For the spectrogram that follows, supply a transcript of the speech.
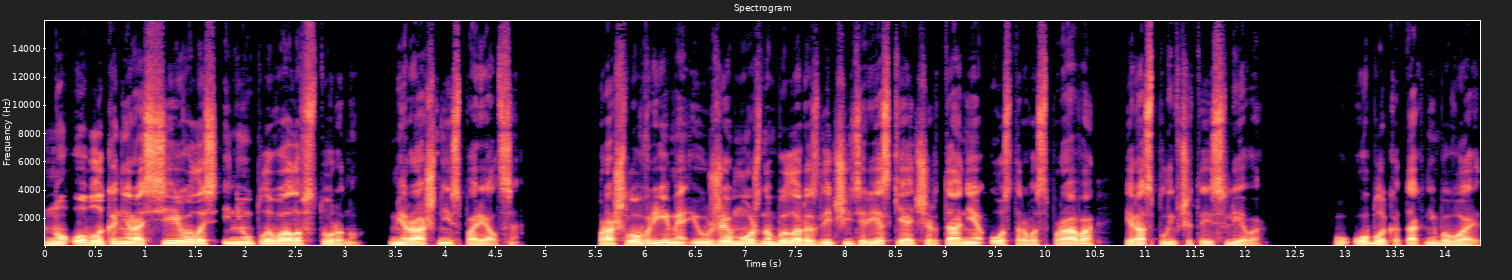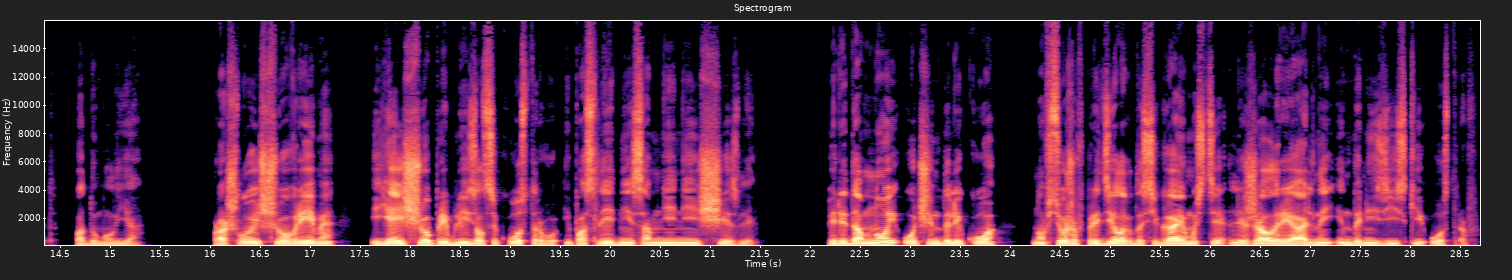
Но облако не рассеивалось и не уплывало в сторону. Мираж не испарялся. Прошло время, и уже можно было различить резкие очертания острова справа и расплывчатые слева. «У облака так не бывает», — подумал я. Прошло еще время, и я еще приблизился к острову, и последние сомнения исчезли. Передо мной очень далеко, но все же в пределах досягаемости лежал реальный индонезийский остров.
